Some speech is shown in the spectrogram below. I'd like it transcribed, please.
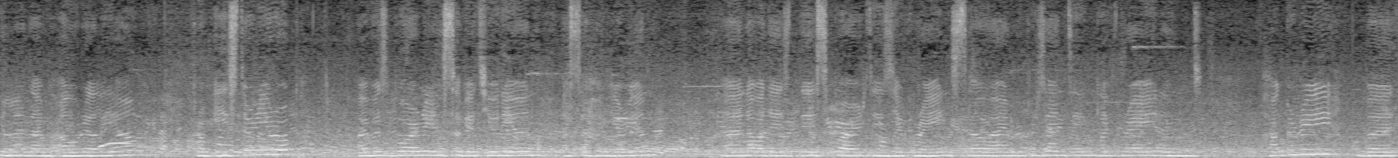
I'm Aurelia from Eastern Europe. I was born in Soviet Union as a Hungarian. Uh, nowadays this part is Ukraine, so I'm representing Ukraine and Hungary, but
